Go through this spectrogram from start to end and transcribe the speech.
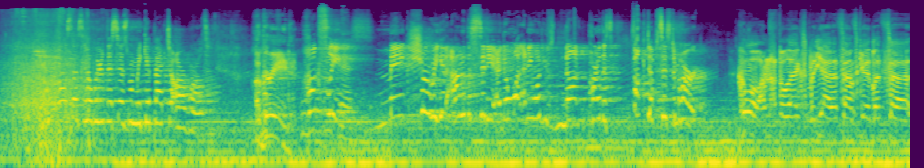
Ask us how weird this is when we get back to our world. Agreed. Huxley, make sure we get out of the city. I don't want anyone who's not part of this fucked up system hurt. Cool, I'm not the legs, but yeah, that sounds good. Let's, uh,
